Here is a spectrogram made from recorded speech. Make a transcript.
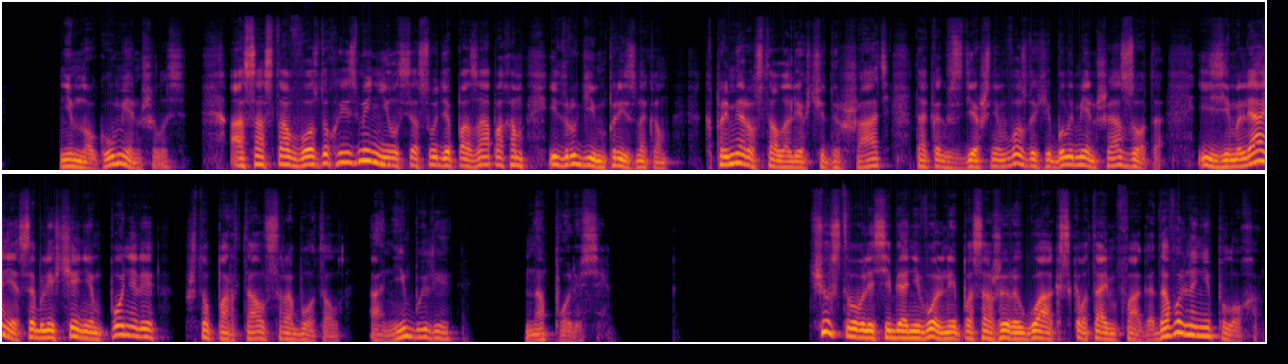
немного уменьшилась, а состав воздуха изменился, судя по запахам и другим признакам. К примеру, стало легче дышать, так как в здешнем воздухе было меньше азота, и земляне с облегчением поняли, что портал сработал — они были на полюсе. Чувствовали себя невольные пассажиры гуакского таймфага довольно неплохо.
